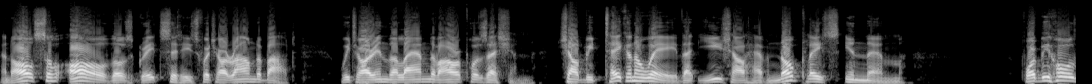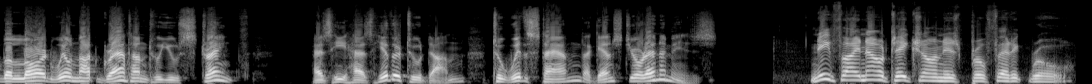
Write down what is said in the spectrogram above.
and also all those great cities which are round about, which are in the land of our possession, shall be taken away, that ye shall have no place in them. For behold, the Lord will not grant unto you strength, as he has hitherto done, to withstand against your enemies. Nephi now takes on his prophetic role.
